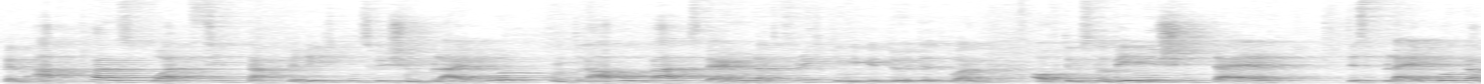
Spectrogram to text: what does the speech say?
Beim Abtransport sind nach Berichten zwischen Bleiburg und Dravograd 200 Flüchtlinge getötet worden. Auf dem slowenischen Teil des Bleiburger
